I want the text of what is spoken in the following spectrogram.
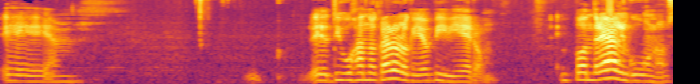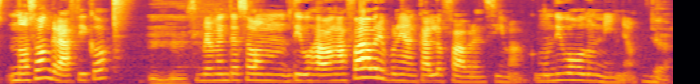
Eh, eh, dibujando, claro, lo que ellos vivieron. Pondré algunos. No son gráficos. Simplemente son. Dibujaban a Fabra y ponían Carlos Fabra encima. Como un dibujo de un niño. Ya.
